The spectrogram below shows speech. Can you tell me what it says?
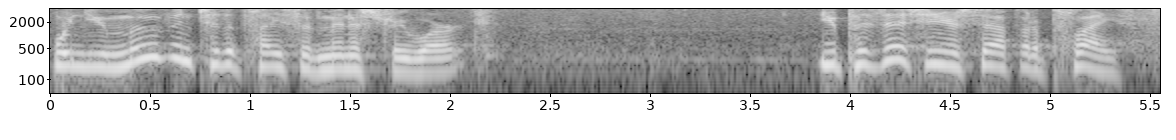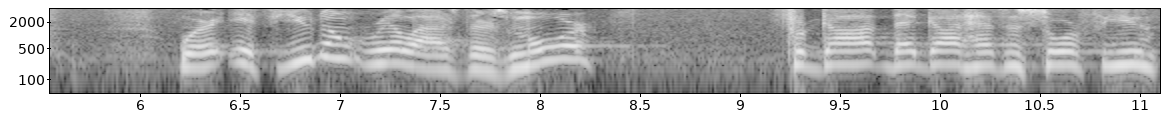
When you move into the place of ministry work, you position yourself at a place where if you don't realize there's more for God that God has in store for you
